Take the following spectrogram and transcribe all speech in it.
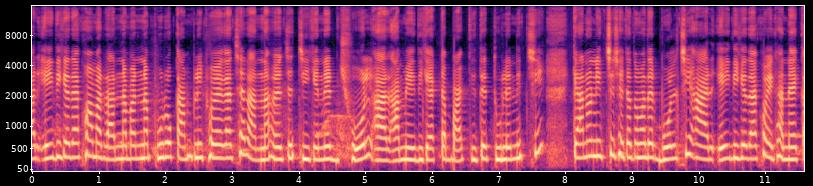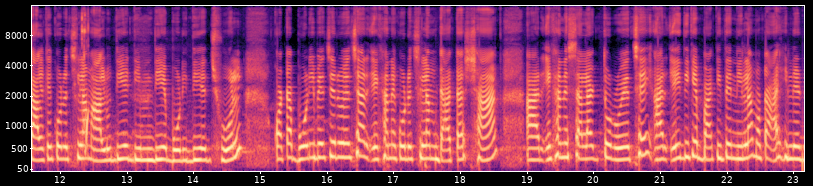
আর এই দিকে দেখো, আমার রান্না বান্না পুরো কমপ্লিট হয়ে গেছে, রান্না হয়েছে চিকেনের ঝোল, আর আমি এইদিকে একটা বাটিতে তুলে নিচ্ছি। কেন নিচ্ছি সেটা তোমাদের বলছি। আর এই দিকে দেখো, এখানে কালকে করেছিলাম আলু দিয়ে, ডিম দিয়ে, বড়ি দিয়ে ঝোল। কটা বড়ি বেঁচে রয়েছে, আর এখানে করেছিলাম ডাটা শাক, আর এখানে স্যালাড তো রয়েছেই, আর এই দিকে বাটিতে নিলাম, ওটা আহিলের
